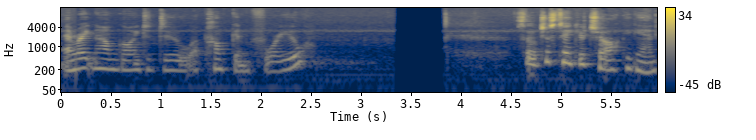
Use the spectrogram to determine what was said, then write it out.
And right now I'm going to do a pumpkin for you. So just take your chalk again.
